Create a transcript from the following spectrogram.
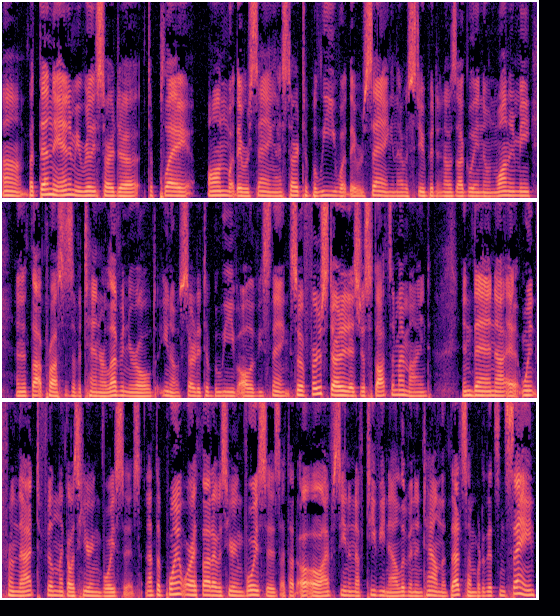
Um, but then the enemy really started to to play on what they were saying. I started to believe what they were saying, and I was stupid and I was ugly and no one wanted me. And the thought process of a 10 or 11 year old, you know, started to believe all of these things. So it first started as just thoughts in my mind. And then uh, it went from that to feeling like I was hearing voices. And at the point where I thought I was hearing voices, I thought, oh, I've seen enough TV now living in town that that's somebody that's insane,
